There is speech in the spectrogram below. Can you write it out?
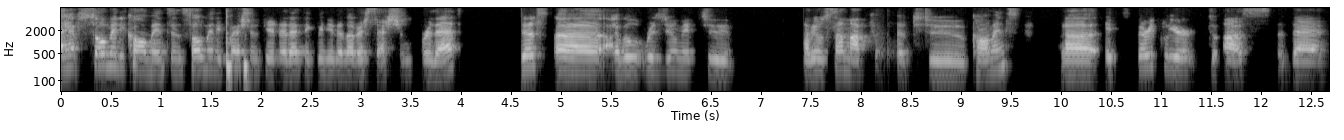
I have so many comments and so many questions here that I think we need another session for that. Just, uh, I will resume it to, I will sum up uh, to comments. Uh, it's very clear to us that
